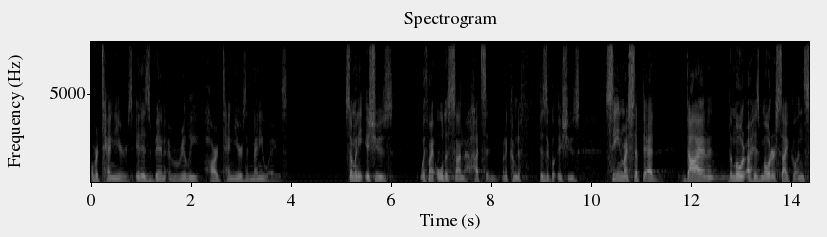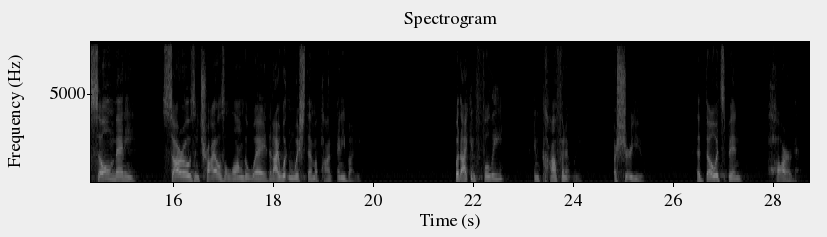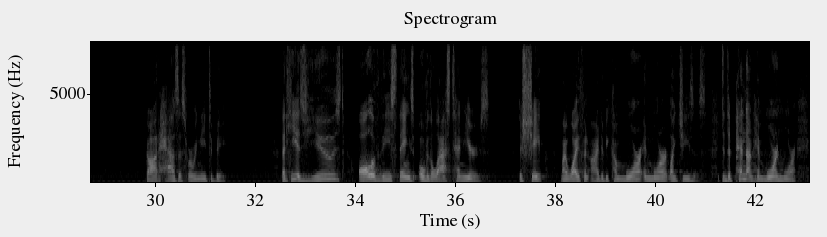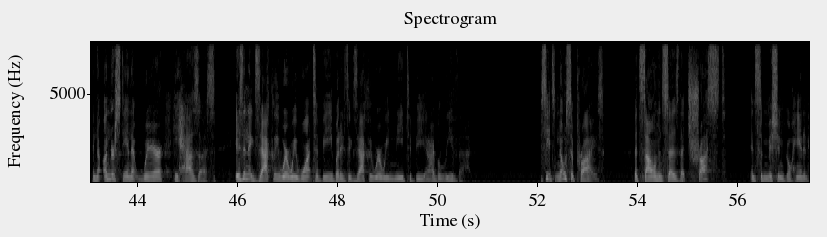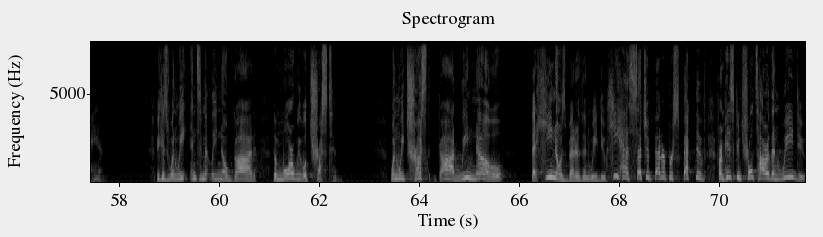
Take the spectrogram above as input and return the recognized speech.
over 10 years, it has been a really hard 10 years in many ways. So many issues with my oldest son, Hudson, when it come to physical issues, seeing my stepdad die on the his motorcycle, and so many sorrows and trials along the way that I wouldn't wish them upon anybody. But I can fully and confidently assure you that though it's been hard, God has us where we need to be. That He has used all of these things over the last 10 years to shape my wife and I to become more and more like Jesus, to depend on Him more and more, and to understand that where He has us isn't exactly where we want to be, but it's exactly where we need to be. And I believe that. You see, it's no surprise that Solomon says that trust and submission go hand in hand. Because when we intimately know God, the more we will trust Him. When we trust God, we know that He knows better than we do. He has such a better perspective from His control tower than we do.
